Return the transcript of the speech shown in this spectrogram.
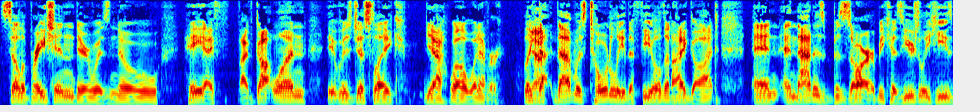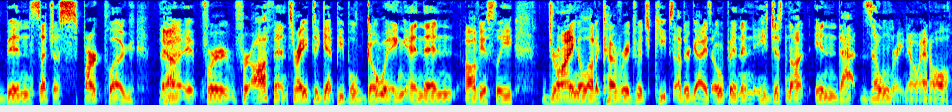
celebration. There was no hey, I've I've got one. It was just like yeah, well, whatever. Like Yeah. that that was totally the feel that I got and and that is bizarre because usually he's been such a spark plug Yeah. uh, it- for for offense, right? To get people going and then obviously drawing a lot of coverage which keeps other guys open and he's just not in that zone right now at all.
